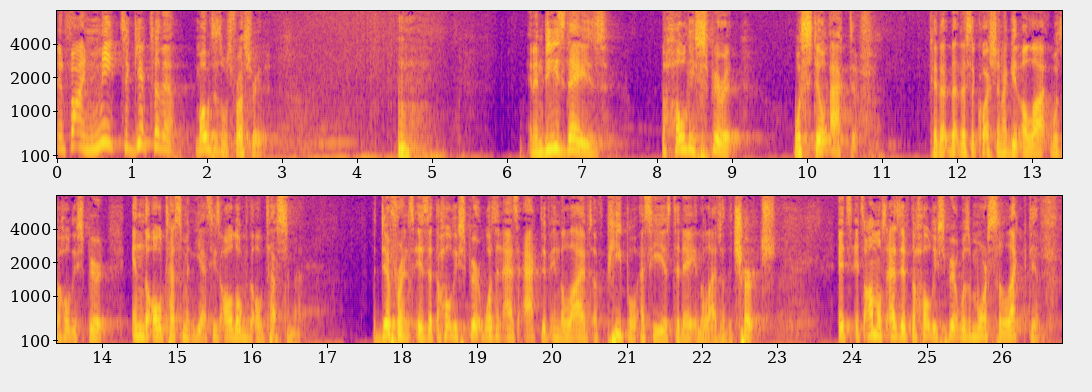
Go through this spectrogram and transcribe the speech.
and find meat to give to them. Moses was frustrated. Hmm. And in these days, the Holy Spirit was still active. Okay, that, that, that's a question I get a lot. Was the Holy Spirit in the Old Testament? Yes, he's all over the Old Testament. The difference is that the Holy Spirit wasn't as active in the lives of people as he is today in the lives of the church. It's, it's almost as if the Holy Spirit was more selective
